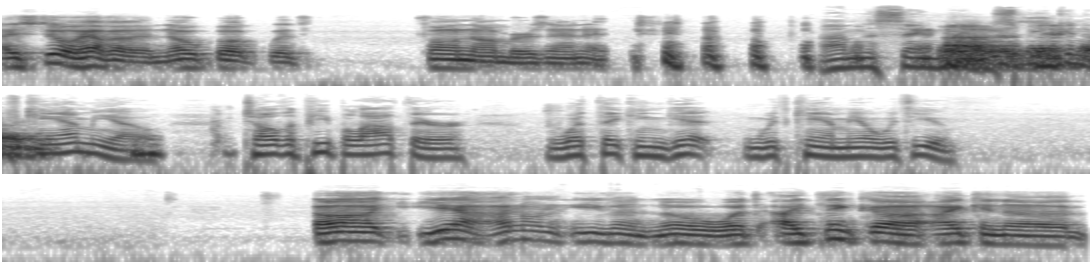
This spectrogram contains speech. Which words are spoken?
I still have a notebook with phone numbers in it. I'm the same way. Speaking of Cameo, tell the people out there what they can get with Cameo with you. Uh, yeah, I don't even know what I think. Uh, I can. Uh,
